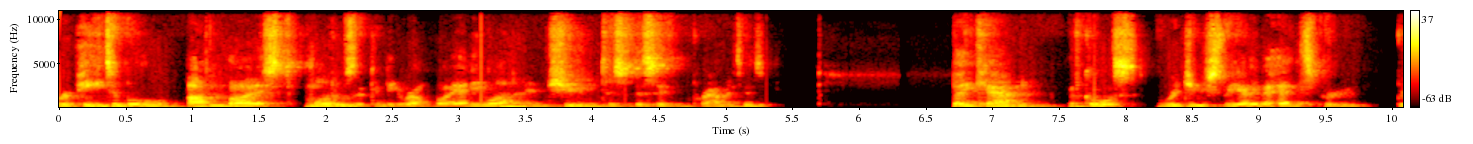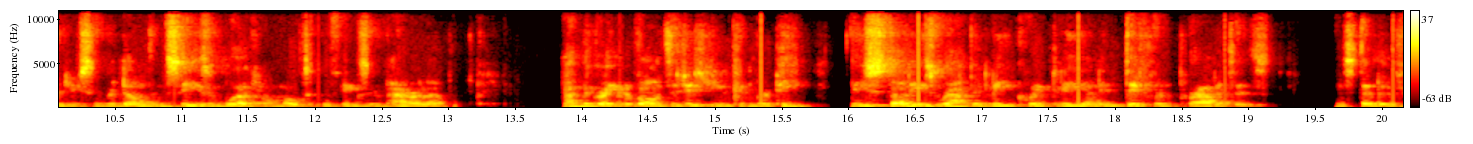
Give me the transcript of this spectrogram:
repeatable, unbiased models that can be run by anyone and tuned to specific parameters. They can, of course, reduce the overheads through reducing redundancies and working on multiple things in parallel. And the great advantage is you can repeat these studies rapidly, quickly, and in different parameters. Instead of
